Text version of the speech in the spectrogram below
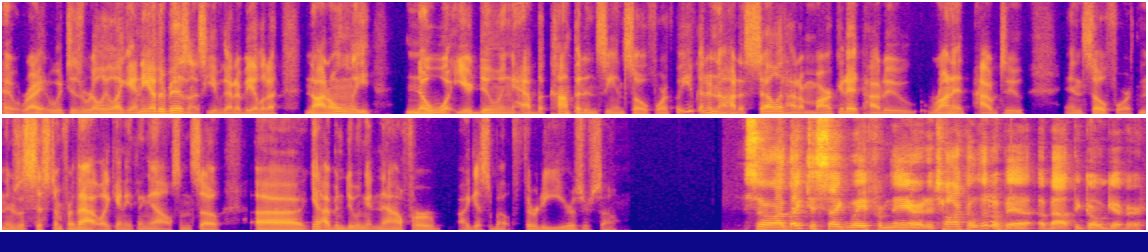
right? Which is really like any other business. You've got to be able to not only know what you're doing, have the competency and so forth, but you've got to know how to sell it, how to market it, how to run it, how to and so forth. And there's a system for that, like anything else. And so, uh, yeah, I've been doing it now for, I guess, about 30 years or so. So I'd like to segue from there to talk a little bit about the Go Giver,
